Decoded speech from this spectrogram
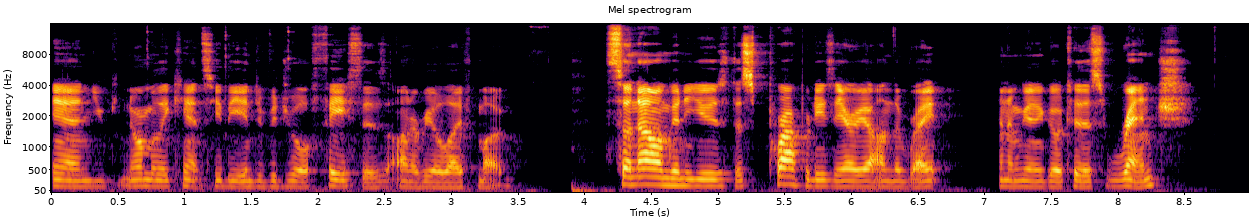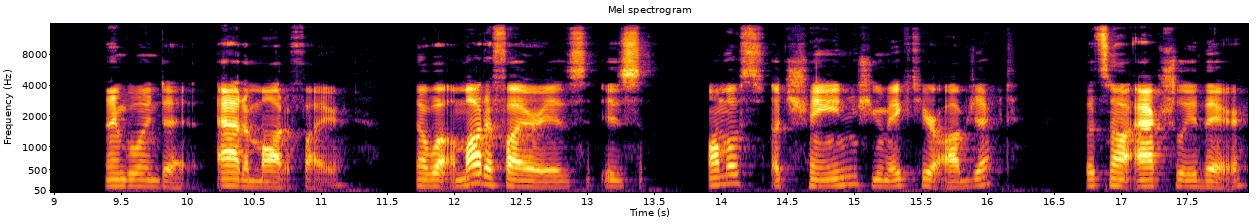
and you normally can't see the individual faces on a real life mug. So now I'm going to use this properties area on the right, and I'm going to go to this wrench, and I'm going to add a modifier. Now what a modifier is, is almost a change you make to your object that's not actually there.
